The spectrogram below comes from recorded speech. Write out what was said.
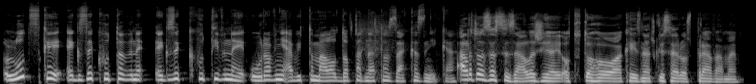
ľudskej exekutívnej, exekutívnej úrovni, aby to malo dopad na toho zákazníka. Ale to zase záleží aj od toho, o akej značke sa rozprávame.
